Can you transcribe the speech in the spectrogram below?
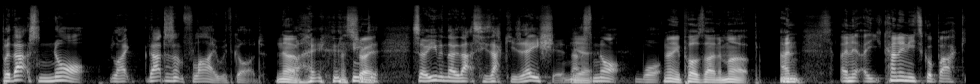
But that's not like that doesn't fly with God. No, right? that's right. So even though that's his accusation, that's Yeah. not what. No, he pulls Adam up, Hmm. and and uh, you kind of need to go back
